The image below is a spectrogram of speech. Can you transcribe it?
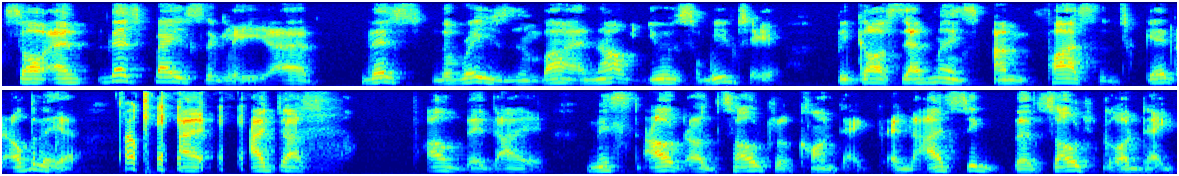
So, and that's basically, uh, that's the reason why I now use wheelchair because that means I'm faster to get over there. okay. I I just found that I missed out on social contact, and I think that social contact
